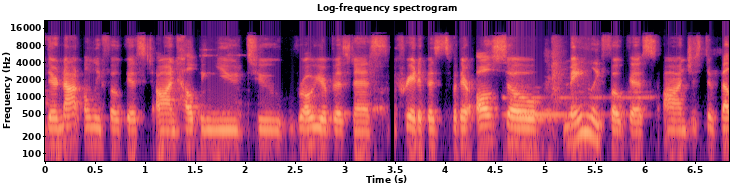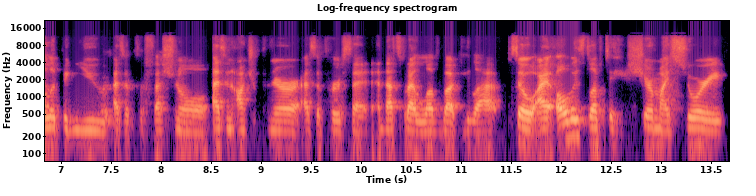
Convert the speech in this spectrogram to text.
They're not only focused on helping you to grow your business, create a business, but they're also mainly focused on just developing you as a professional, as an entrepreneur, as a person. And that's what I love about eLab. So I always love to share my story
